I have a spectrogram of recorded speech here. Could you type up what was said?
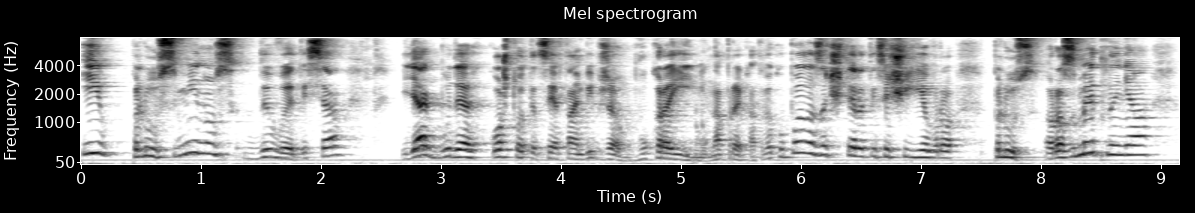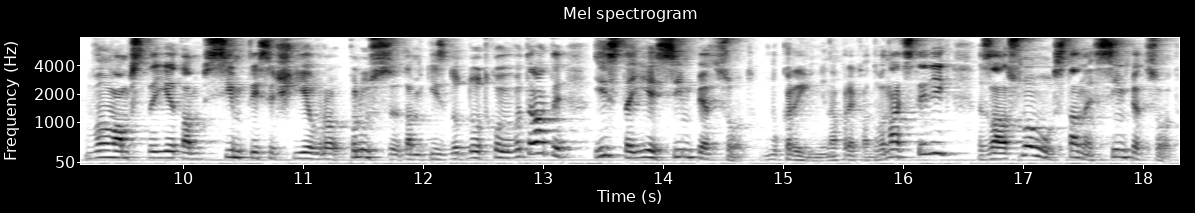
і плюс-мінус дивитися як буде коштувати цей автомобіль вже в Україні. Наприклад, ви купили за 4 тисячі євро, плюс розмитнення, воно вам стає там 7 тисяч євро, плюс там якісь додаткові витрати, і стає 7500 в Україні. Наприклад, 12 рік за основу стане 7500.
